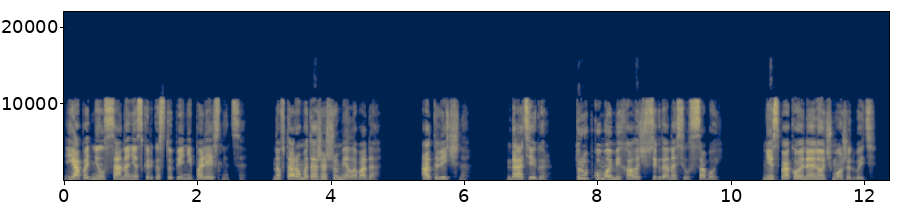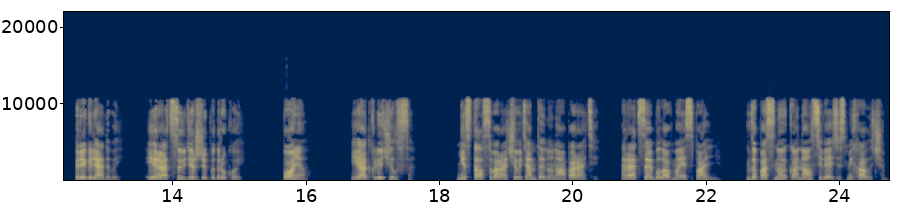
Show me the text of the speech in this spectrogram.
Я поднялся на несколько ступеней по лестнице. На втором этаже шумела вода. Отлично. Да, тигр. Трубку мой Михалыч всегда носил с собой. Неспокойная ночь, может быть. Приглядывай. И рацию держи под рукой. Понял. Я отключился. Не стал сворачивать антенну на аппарате. Рация была в моей спальне. Запасной канал связи с Михалычем.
